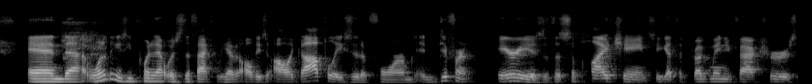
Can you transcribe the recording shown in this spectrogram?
and uh, one of the things he pointed out was the fact that we have all these oligopolies that have formed in different areas of the supply chain. So you got the drug manufacturers,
